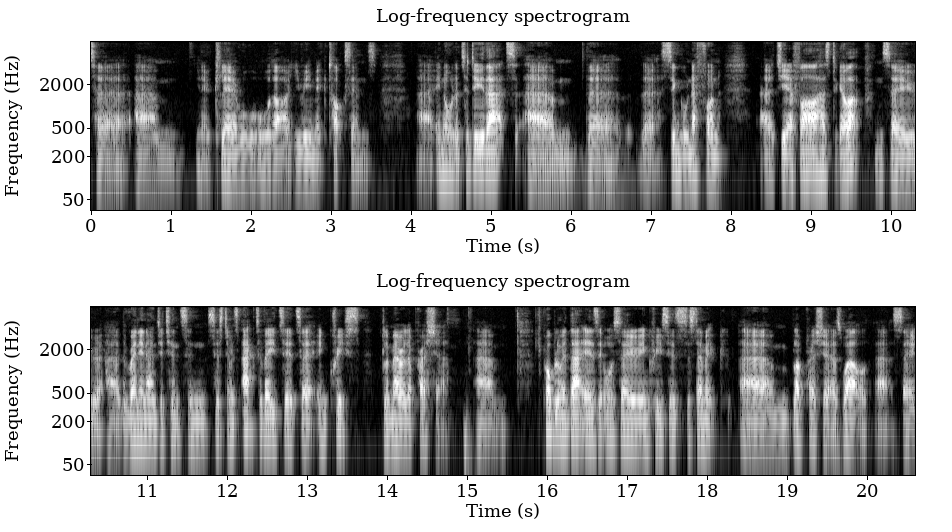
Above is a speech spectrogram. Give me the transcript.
to um, you know, clear all, all our uremic toxins. Uh, in order to do that, um, the, the single nephron uh, GFR has to go up. And so uh, the renin angiotensin system is activated to increase glomerular pressure. Um, problem with that is it also increases systemic um, blood pressure as well. Uh, so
